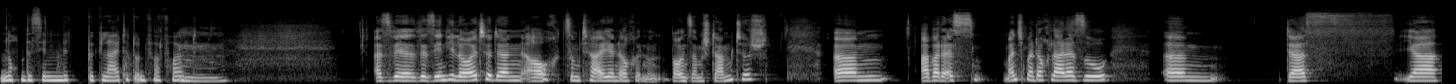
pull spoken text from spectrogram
noch ein bisschen mit begleitet und verfolgt? Mhm. Also wir, wir sehen die Leute dann auch zum Teil ja noch in, bei uns am Stammtisch. Ähm, aber da ist manchmal doch leider so, ähm, dass ja,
